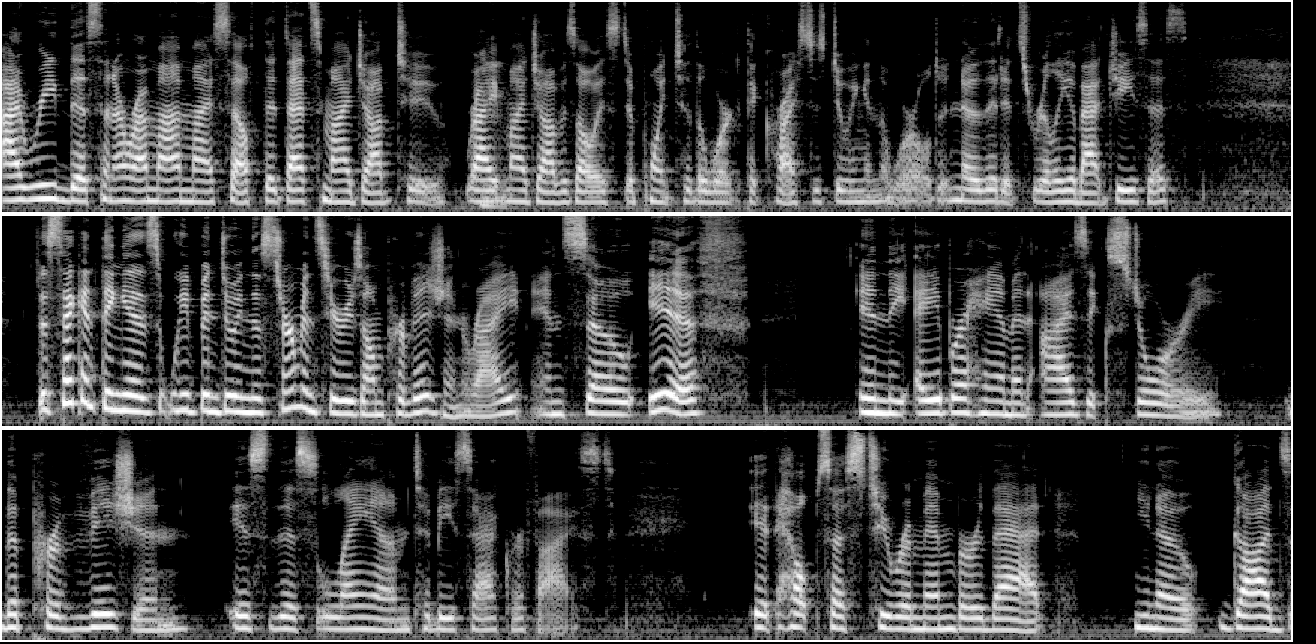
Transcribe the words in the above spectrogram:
I read this and I remind myself that that's my job too, right? Mm-hmm. My job is always to point to the work that Christ is doing in the world and know that it's really about Jesus. The second thing is we've been doing this sermon series on provision, right? And so if in the Abraham and Isaac story, the provision is this lamb to be sacrificed. It helps us to remember that, you know, God's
